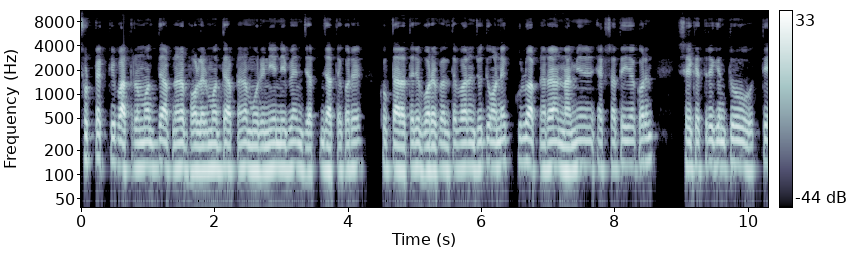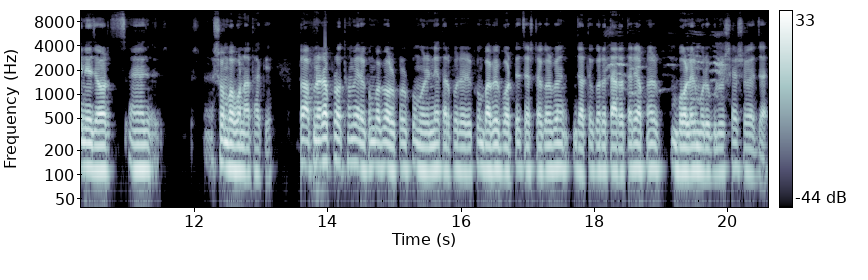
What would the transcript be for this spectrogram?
ছোট্ট একটি পাত্রের মধ্যে আপনারা ভলের মধ্যে আপনারা মুড়ি নিয়ে নেবেন যাতে করে খুব তাড়াতাড়ি ভরে ফেলতে পারেন। যদি অনেকগুলো আপনারা নামিয়ে একসাথে ইয়ে করেন সেক্ষেত্রে কিন্তু টেনে যাওয়ার সম্ভাবনা থাকে। তো আপনারা প্রথমে এরকমভাবে অল্প অল্প মুড়ি নিয়ে তারপর এরকমভাবে ভরতে চেষ্টা করবেন যাতে করে তাড়াতাড়ি আপনার বলের মুড়িগুলো শেষ হয়ে যায়।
